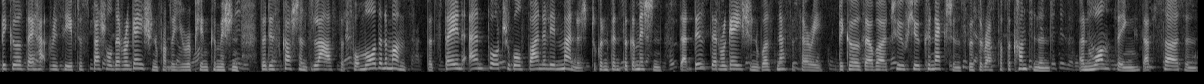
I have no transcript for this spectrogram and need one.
because they had received a special derogation from the European Commission. The discussions lasted for more than a month, but Spain and Portugal finally managed to convince the Commission that this derogation was necessary because there were too few connections with the rest of the continent. And one thing that's certain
